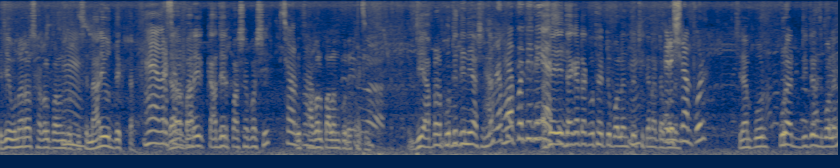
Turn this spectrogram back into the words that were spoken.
এই যে ওনারাও ছাগল পালন করতেছে নারী উদ্যোক্তা। হ্যাঁ যারা বাড়ির কাজের পাশাপাশি ছাগল পালন। করে থাকেন জি আপনারা প্রতিদিনই আসেন না? হ্যাঁ প্রতিদিন আচ্ছা এই জায়গাটা কোথায় একটু বলেন তো ঠিকানাটা বলেন। শ্রীরামপুর। শ্রীরামপুর পুরা ডিটেলস বলেন।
